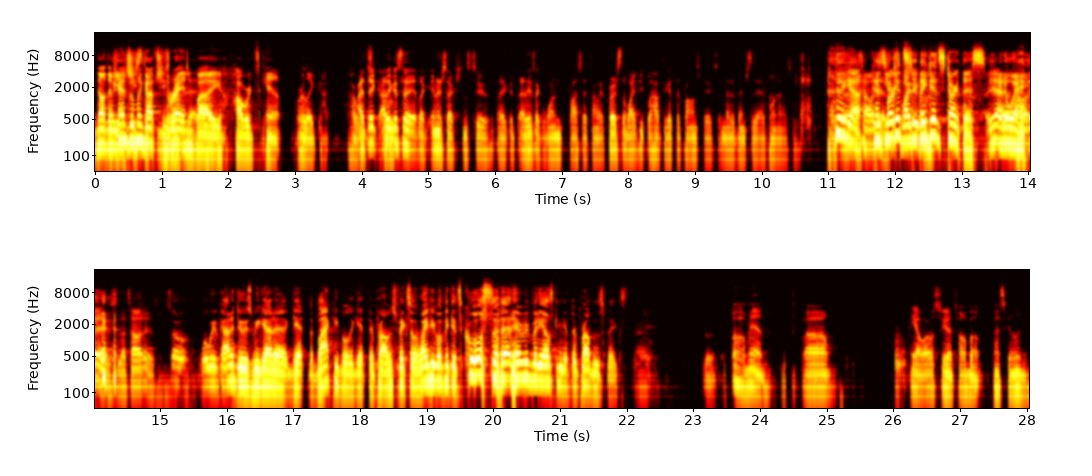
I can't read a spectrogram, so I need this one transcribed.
No the Oh, trans she's woman got she's not threatened dead. by Howard's camp or like Howard's I think I think it's the like intersections too. Like it, I think it's like one process time. Like first the white people have to get their problems fixed, and then eventually everyone else. yeah that's how it because you did st- they did start this Yeah, in a way. how it is. That's how it is. So what we've got to do is we got to get the black people to get their problems fixed, so the white people think it's cool, so that everybody else can get their problems fixed. Oh man. Um. yeah. What else are we gonna talk about? Masculinity.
